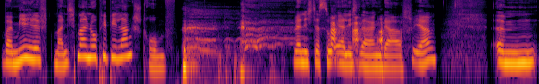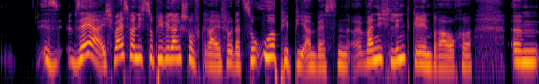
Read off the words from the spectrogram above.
bei mir hilft manchmal nur Pipi Langstrumpf. wenn ich das so ehrlich sagen darf, ja. Ähm, sehr. Ich weiß, wann ich zu Pipi Langstrumpf greife oder zu Urpipi am besten, äh, wann ich Lindgren brauche. Ähm,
